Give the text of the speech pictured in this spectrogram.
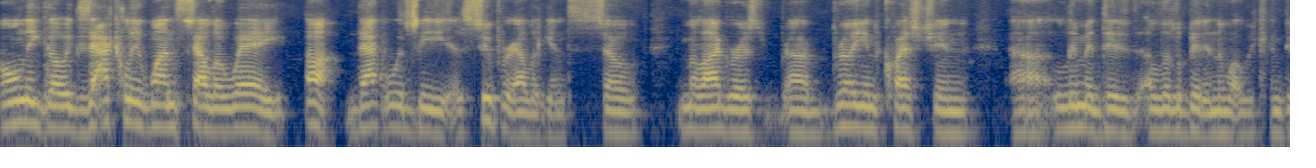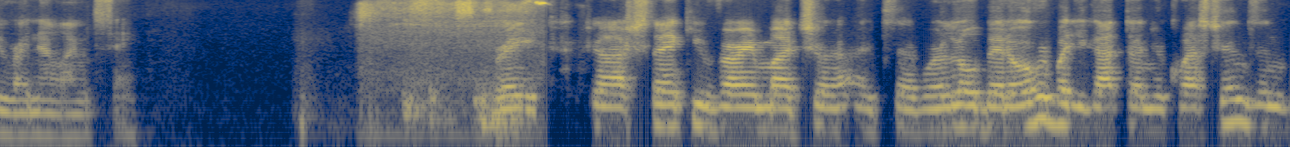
only go exactly one cell away, ah, that would be super elegant. So Milagros, uh, brilliant question, uh, limited a little bit in what we can do right now, I would say. Great. Josh, thank you very much. Uh, uh, we're a little bit over, but you got done your questions. And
